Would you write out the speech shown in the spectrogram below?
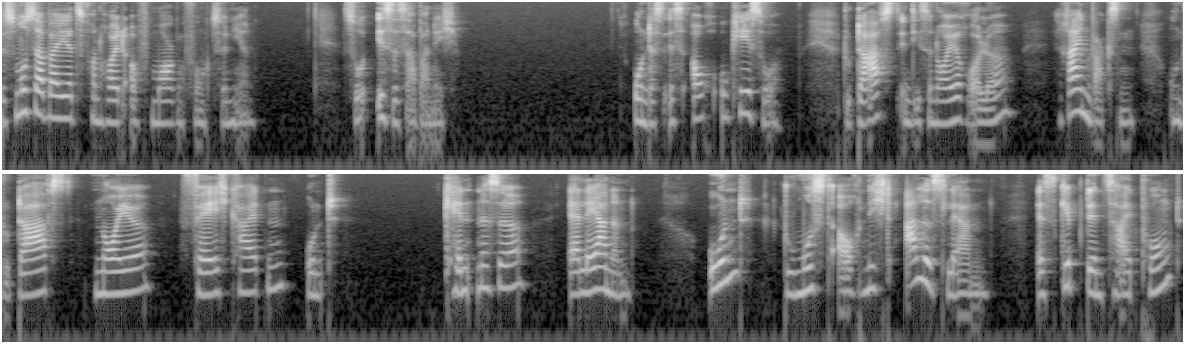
das muss aber jetzt von heute auf morgen funktionieren. So ist es aber nicht. Und das ist auch okay so. Du darfst in diese neue Rolle reinwachsen und du darfst neue Fähigkeiten und Kenntnisse erlernen. Und du musst auch nicht alles lernen. Es gibt den Zeitpunkt,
